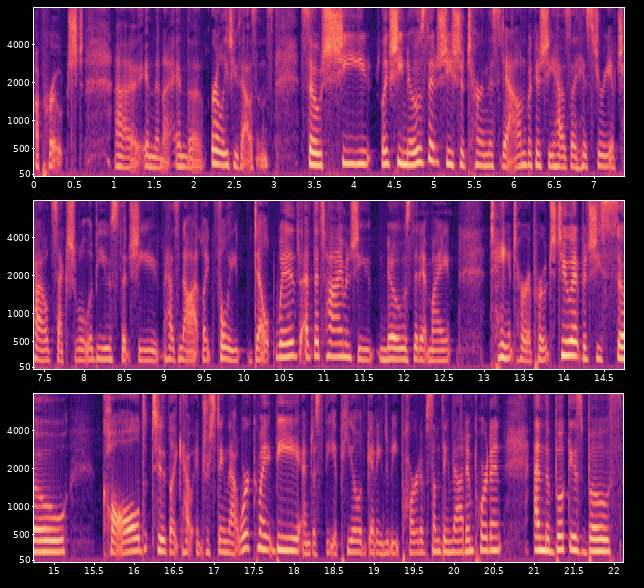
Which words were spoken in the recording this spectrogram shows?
approached uh, in the in the early 2000s. So she like she knows that she should turn this down because she has a history of child sexual abuse that she has not like fully dealt with at the time and she knows that it might taint her approach to it, but she's so called to like how interesting that work might be and just the appeal of getting to be part of something that important. And the book is both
